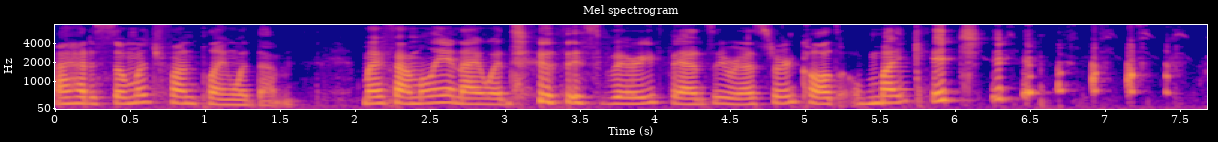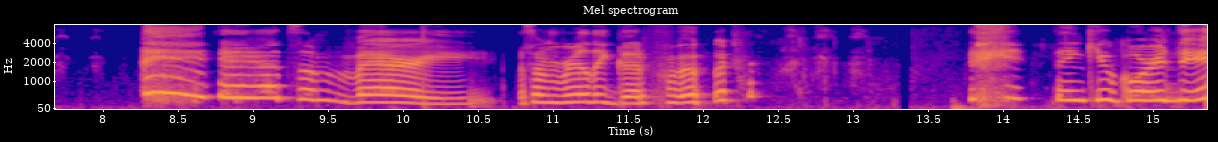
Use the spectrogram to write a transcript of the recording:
I had so much fun playing with them. My family and I went to this very fancy restaurant called My Kitchen." it had some very some really good food. Thank you, quarantine.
